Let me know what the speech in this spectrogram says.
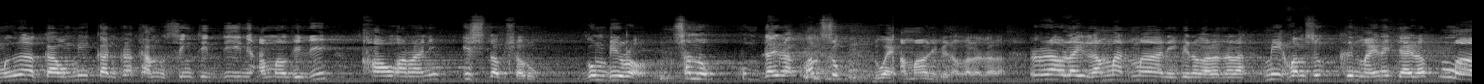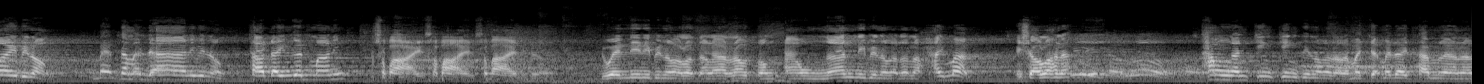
เมื่อเขามีการกระทำสิ่งที่ดีนี่อามัลที่ดีเขาอะไรนี่อิสตับชารุกุมบิโรสนุก คุมได้รับความสุขด้วยอามัลนี่เป็นอะไรล่ะเราได้ละมัดมานี่เป็นอะไรล่ะมีความสุขขึ้นไหมในใจเราไม่เป็นน้องแบบธรรมดานี่พี่น้องถ้าได้เงินมานี่สบายสบายสบายนี่พี่น้องด้วยนี่นี่พี่น้องอัลลอฮฺตาลาเราต้องเอางานนี่พี่น้องอัลลอฮฺให้มากอินชาอัลลอฮ์นะทำงานจริง ๆ พี่น้องอัลลอฮฺมันจะไม่ได้ทำแล้วนะ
